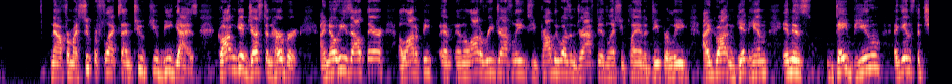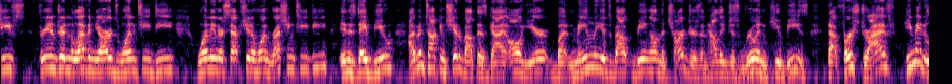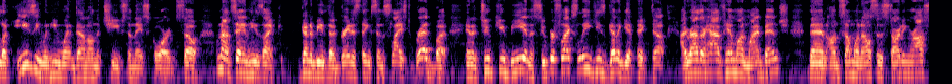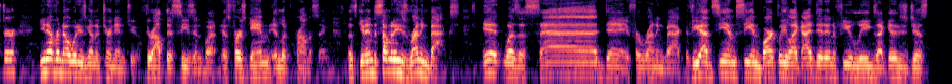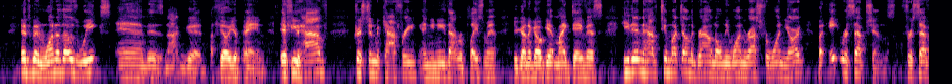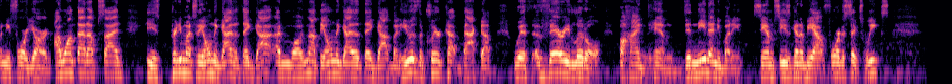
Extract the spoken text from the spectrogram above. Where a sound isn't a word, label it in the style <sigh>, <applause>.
Now, for my super flex and two QB guys, go out and get Justin Herbert. I know he's out there. A lot of people in, a lot of redraft leagues, he probably wasn't drafted unless you play in a deeper league. I'd go out and get him in his debut against the Chiefs 311 yards, one TD, one interception, and one rushing TD in his debut. I've been talking shit about this guy all year, but mainly it's about being on the Chargers and how they just ruined QBs. That first drive, he made it look easy when he went down on the Chiefs and they scored. So I'm not saying he's like going to be the greatest thing since sliced bread, but in a 2 QB in a super flex league, he's going to get picked up. I'd rather have him on my bench than on someone else's starting roster. You never know what he's going to turn into throughout this season, but his first game, it looked promising. Let's get into some of these running backs. It was a sad day for running back. If you had CMC and Barkley like I did in a few leagues, like it is just it's been one of those weeks and it is not good. I feel your pain. If you have Christian McCaffrey and you need that replacement, you're going to go get Mike Davis. He didn't have too much on the ground, only one rush for one yard, but eight receptions for 74 yards. I want that upside. He's pretty much the only guy that they got. I mean, well, not the only guy that they got, but he was the clear cut backup with very little behind him. Didn't need anybody. CMC is going to be out four to six weeks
